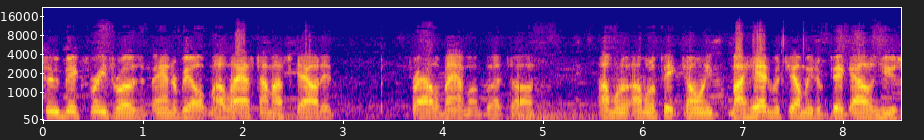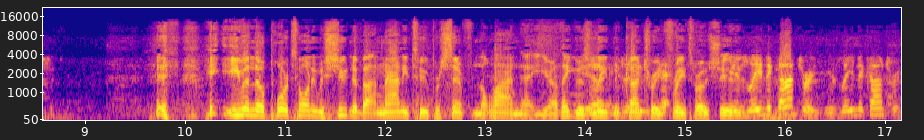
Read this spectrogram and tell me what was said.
two big free throws at Vanderbilt my last time I scouted for Alabama. But uh, I'm to I'm to pick Tony. My head would tell me to pick Allan Houston. even though poor Tony was shooting about 92% from the line that year. I think he was Yeah, leading the country in free throw He shooting. was leading the country. He was leading the country.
